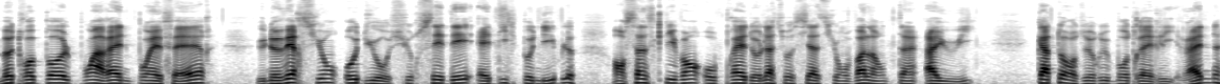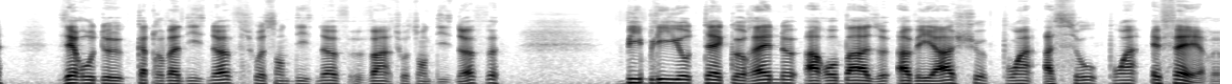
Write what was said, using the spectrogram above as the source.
métropole.rennes.fr une version audio sur CD est disponible en s'inscrivant auprès de l'association Valentin AUI, 14 rue Baudrerie, Rennes, 02 99 79 20 79, bibliothèque rennes.avh.asso.fr.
